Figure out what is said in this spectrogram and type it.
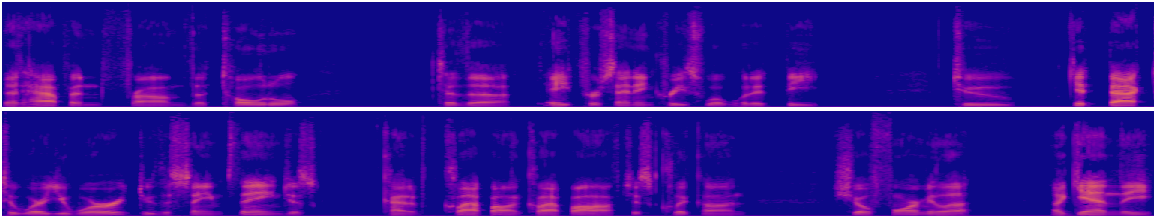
that happened from the total to the 8% increase, what would it be? To get back to where you were, do the same thing, just kind of clap on, clap off, just click on show formula. Again, the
